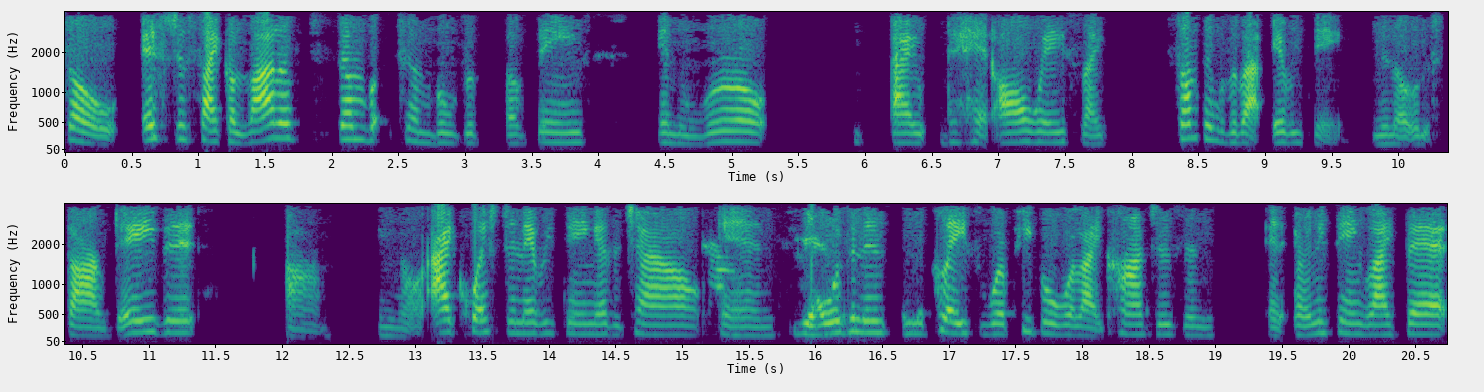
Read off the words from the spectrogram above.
so it's just like a lot of symbol, symbols of, of things in the world. I had always like something was about everything you know, the Star of David. Um, you know, I questioned everything as a child, and. I wasn't in, in the place where people were like conscious and and anything like that.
